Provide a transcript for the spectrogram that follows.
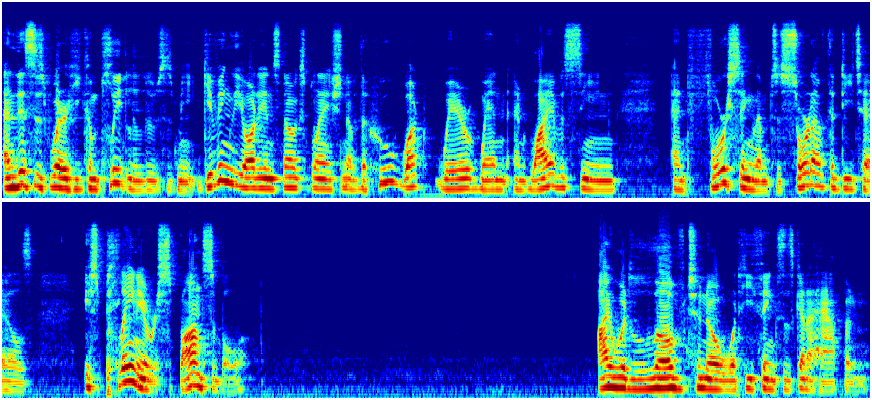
And this is where he completely loses me, giving the audience no explanation of the who, what, where, when, and why of a scene, and forcing them to sort out the details is plain irresponsible. I would love to know what he thinks is going to happen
